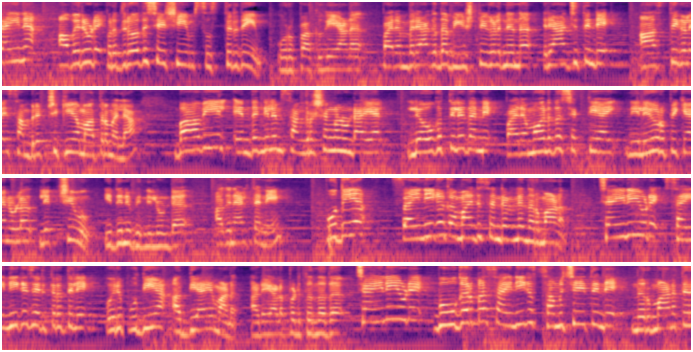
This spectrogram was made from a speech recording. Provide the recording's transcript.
ചൈന അവരുടെ പ്രതിരോധശേഷിയും സുസ്ഥിരതയും ഉറപ്പാക്കുകയാണ്. പരമ്പരാഗത ഭീഷണികളിൽ നിന്ന് രാജ്യത്തിന്റെ ആസ്തികളെ സംരക്ഷിക്കുക മാത്രമല്ല ഭാവിയിൽ എന്തെങ്കിലും സംഘർഷങ്ങൾ ഉണ്ടായാൽ ലോകത്തിലെ തന്നെ പരമോന്നത ശക്തിയായി നിലയുറപ്പിക്കാനുള്ള ലക്ഷ്യവും ഇതിനു പിന്നിലുണ്ട്. അതിനാൽ തന്നെ പുതിയ സൈനിക കമാൻഡ് സെന്ററിന്റെ നിർമ്മാണം ചൈനയുടെ സൈനിക ചരിത്രത്തിലെ ഒരു പുതിയ അധ്യായമാണ് അടയാളപ്പെടുത്തുന്നത്. ചൈനയുടെ ഭൂഗർഭ സൈനിക സമുച്ചയത്തിന്റെ നിർമ്മാണത്തെ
